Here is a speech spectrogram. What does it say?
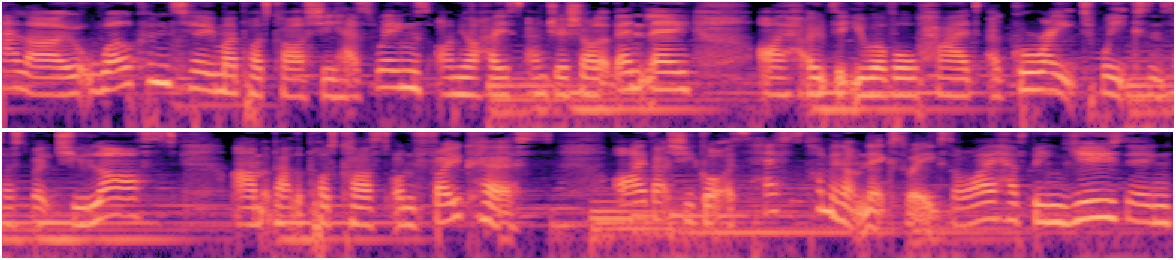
Hello, welcome to my podcast, She Has Wings. I'm your host, Andrea Charlotte Bentley. I hope that you have all had a great week since I spoke to you last um, about the podcast on focus. I've actually got a test coming up next week, so I have been using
